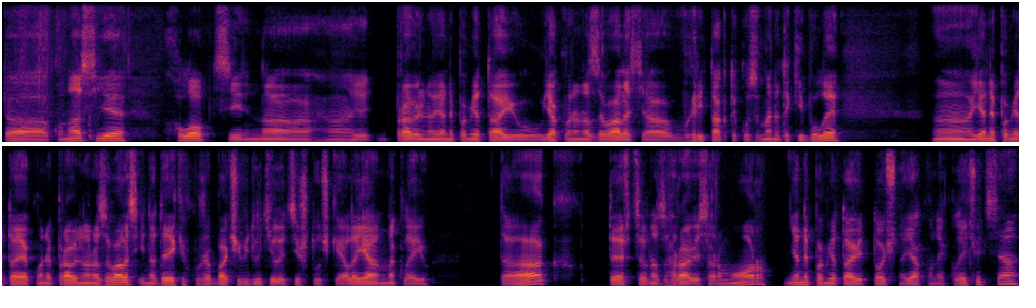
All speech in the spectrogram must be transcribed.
Так, у нас є хлопці на. е, Правильно, я не пам'ятаю, як вони називалися. В грі тактикус в мене такі були. Е, Я не пам'ятаю, як вони правильно називались, і на деяких уже бачу відлетіли ці штучки, але я наклею. Так. Теж це у нас Gravis Armor. Я не пам'ятаю точно, як вони кличуться.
